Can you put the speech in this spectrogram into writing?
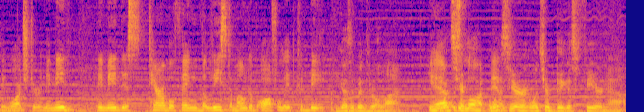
they watched her, and they made they made this terrible thing the least amount of awful it could be. You guys have been through a lot. Yeah, what's it was your, a lot. Man. What's your What's your biggest fear now,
